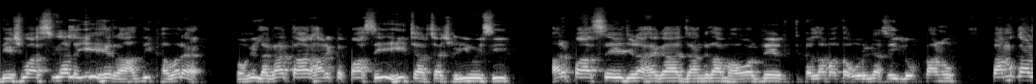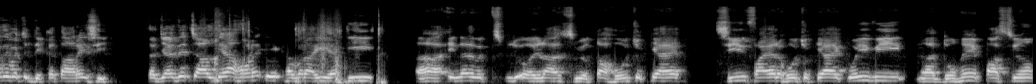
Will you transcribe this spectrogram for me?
ਦੇਸ਼ ਵਾਸੀਆਂ ਲਈ ਇਹ ਰਾਹਤ ਦੀ ਖਬਰ ਹੈ, ਕਿਉਂਕਿ ਲਗਾਤਾਰ ਹਰ ਇੱਕ ਪਾਸੇ ਇਹੀ ਚਰਚਾ ਛਿੜੀ ਹੋਈ ਸੀ। ਹਰ ਪਾਸੇ ਜਿਹੜਾ ਹੈਗਾ ਜੰਗ ਦਾ ਮਾਹੌਲ ਦੇ ਗੱਲਾਂ ਬਾਤਾਂ ਹੋ ਰਹੀਆਂ ਸੀ, ਲੋਕਾਂ ਨੂੰ ਕੰਮਕਾਰ ਦੇ ਵਿੱਚ ਦਿੱਕਤ ਆ ਰਹੀ ਸੀ। ਤਾਂ ਜਿਸ ਦੇ ਚੱਲਦਿਆਂ ਹੁਣ ਇਹ ਖਬਰ ਆਈ ਹੈ ਕਿ ਇਹਨਾਂ ਦੇ ਵਿੱਚ ਜਿਹੜਾ ਸਮਝੌਤਾ ਹੋ ਚੁੱਕਿਆ ਹੈ। ਸੀਜ਼ ਫਾਇਰ ਹੋ ਚੁੱਕਿਆ ਹੈ। ਕੋਈ ਵੀ ਦੋਹੇ ਪਾਸਿਓਂ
